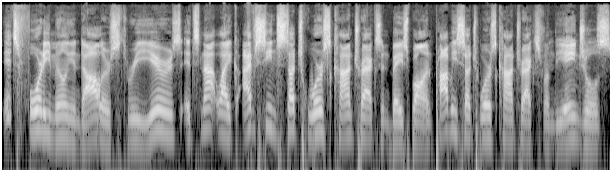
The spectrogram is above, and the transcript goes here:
It's $40 million, three years. It's not like I've seen such worse contracts in baseball and probably such worse contracts from the Angels.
